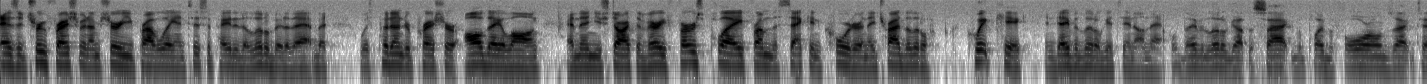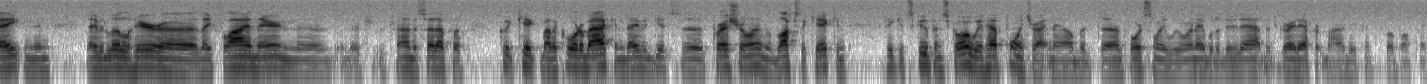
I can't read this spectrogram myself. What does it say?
as a true freshman, I'm sure you probably anticipated a little bit of that, but was put under pressure all day long. And then you start the very first play from the second quarter, and they tried the little quick kick, and David Little gets in on that. Well, David Little got the sack the play before on Zach Tate, and then David Little here, uh, they fly in there, and uh, they're trying to set up a quick kick by the quarterback, and David gets the pressure on him and blocks the kick, and if he could scoop and score, we'd have points right now. But uh, unfortunately, we weren't able to do that. But great effort by our defensive football team.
